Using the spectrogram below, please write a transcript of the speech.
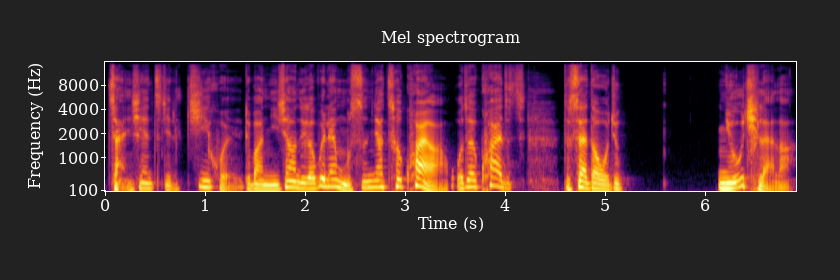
展现自己的机会，对吧？你像这个威廉姆斯，人家车快啊，我在快的的赛道我就扭起来了。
